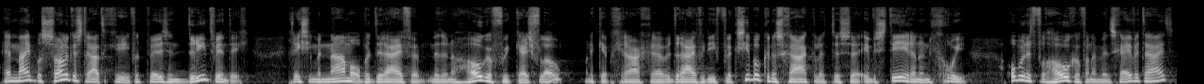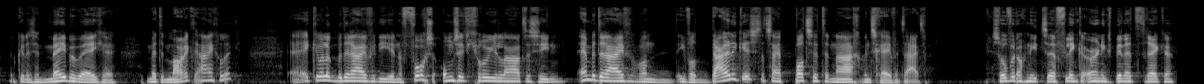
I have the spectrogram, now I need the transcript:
En mijn persoonlijke strategie voor 2023 richt met name op bedrijven met een hoge free cashflow. Want ik heb graag eh, bedrijven die flexibel kunnen schakelen tussen investeren en hun groei op het verhogen van hun winstgevendheid. Dan kunnen ze meebewegen met de markt eigenlijk. Eh, ik wil ook bedrijven die een forse omzetgroei laten zien. En bedrijven waarvan in ieder geval duidelijk is dat zij pad zitten naar winstgevendheid. Ze hoeven nog niet uh, flinke earnings binnen te trekken,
